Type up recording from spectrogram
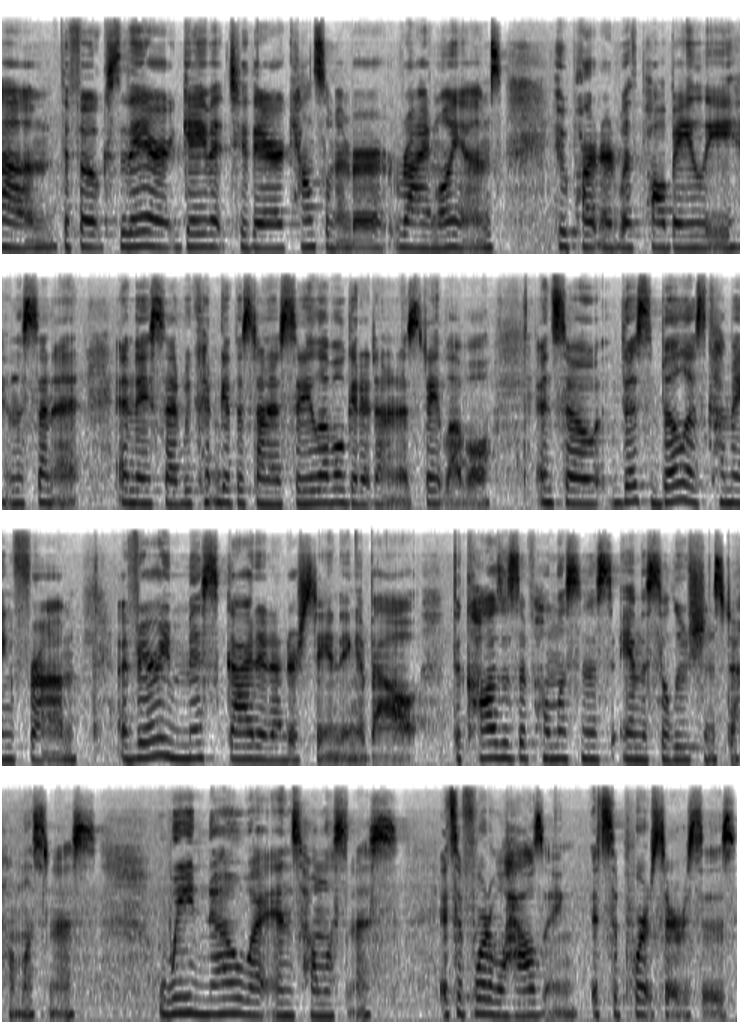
um, the folks there gave it to their council member, Ryan Williams, who partnered with Paul Bailey in the Senate. And they said, we couldn't get this done at a city level, get it done at a state level. And so this bill is coming from a very misguided understanding about the causes of homelessness and the solutions to homelessness. We know what ends homelessness. It's affordable housing, it's support services,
